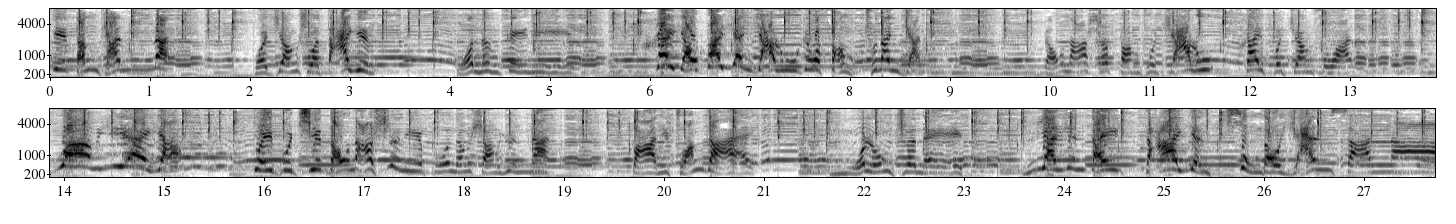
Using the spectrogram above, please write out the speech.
比登天难。不讲说答应不能给你，还要把严家路给我放出南间。到那时放出家路还不讲算，王爷呀，对不起，到那时你不能上云南，把你装在木笼之内，连人带大印送到燕山呐。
